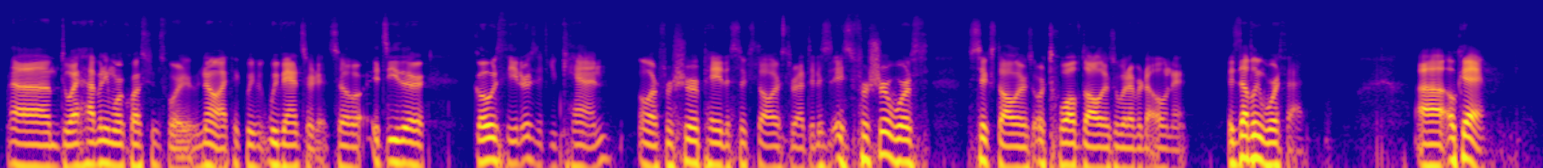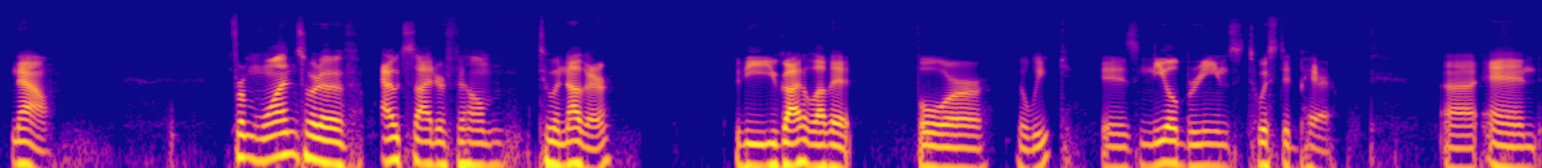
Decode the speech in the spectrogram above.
Um, do I have any more questions for you? No, I think we've we've answered it. So it's either go to theaters if you can, or for sure pay the six dollars to rent it. It's, it's for sure worth six dollars or twelve dollars or whatever to own it. It's definitely worth that. Uh, okay, now from one sort of outsider film to another, the you gotta love it for the week is Neil Breen's Twisted Pair. Uh, and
